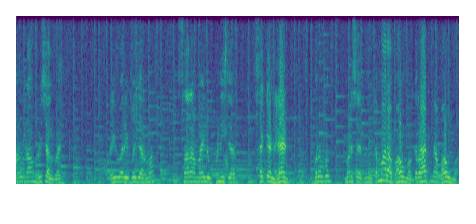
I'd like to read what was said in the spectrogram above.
મારું નામ વિશાલભાઈ. રવિવારી બજારમાં સારા માયલું ફર્નિચર સેકન્ડ હેન્ડ બરોબર? મળશે તમારા ભાવમાં, ગ્રાહકના ભાવમાં,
